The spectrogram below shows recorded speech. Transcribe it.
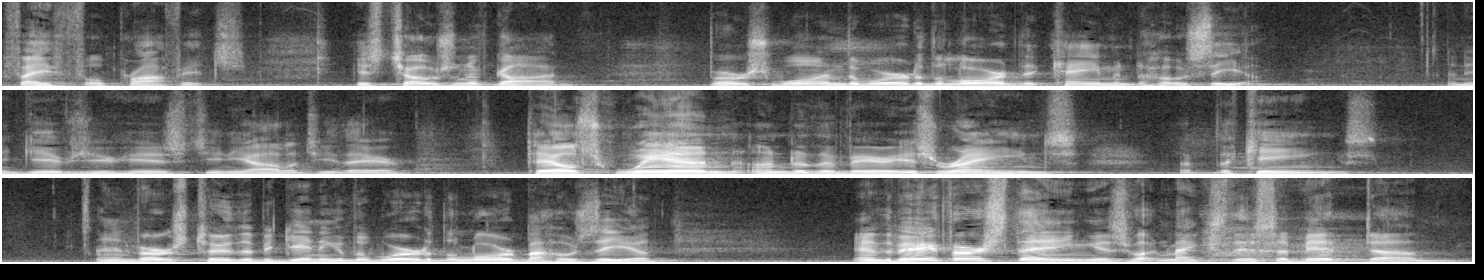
faithful prophets, is chosen of God. Verse 1 the word of the Lord that came into Hosea. And it gives you his genealogy there. Tells when, under the various reigns of the kings. And verse 2 the beginning of the word of the Lord by Hosea. And the very first thing is what makes this a bit um,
